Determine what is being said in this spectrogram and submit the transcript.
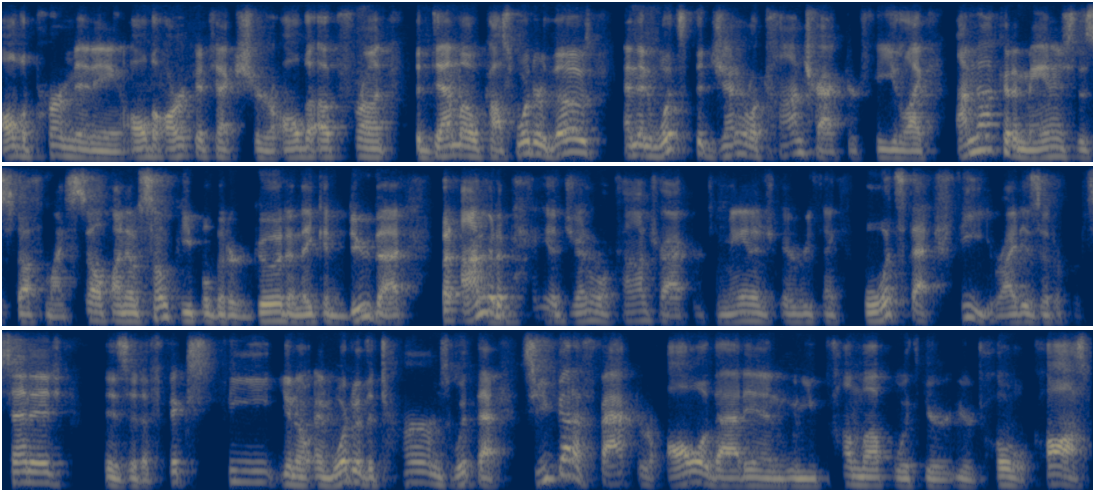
all the permitting, all the architecture, all the upfront, the demo costs? What are those? And then what's the general contractor fee? Like, I'm not going to manage this stuff myself. I know some people that are good and they can do that, but I'm going to pay a general contractor to manage everything. Well, what's that fee, right? Is it a percentage? Is it a fixed fee? You know, and what are the terms with that? So you've got to factor all of that in when you come up with your, your total cost.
